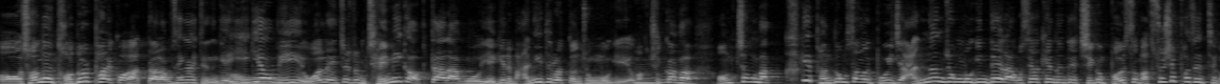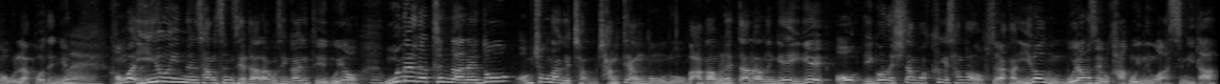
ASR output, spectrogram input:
어, 저는 더 돌파할 것 같다라고 생각이 드는 게이 어. 기업이 원래 이제 좀 재미가 없다라고 얘기를 많이 들었던 종목이에요. 음. 막 주가가 엄청 막 크게 변동성을 보이지 않는 종목인데라고 생각했는데 지금 벌써 막 수십 퍼센트가 올랐거든요. 네. 정말 이유 있는 상승세다라고 생각이 들고요. 오늘 같은 날에도 엄청나게 장, 장대 양봉으로 마감을 했다라는 게 이게 어 이거는 시장과 크게 상관없어. 약간 이런 모양새로 가고 있는 것 같습니다.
